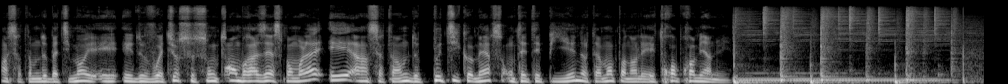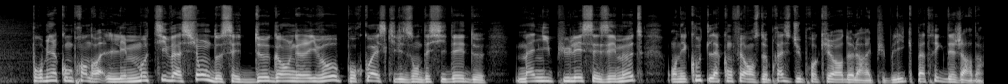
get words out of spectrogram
un certain nombre de bâtiments et, et de voitures se sont embrasés à ce moment-là et un certain nombre de petits commerces ont été pillés, notamment pendant les trois premières nuits pour bien comprendre les motivations de ces deux gangs rivaux, pourquoi est-ce qu'ils ont décidé de manipuler ces émeutes, on écoute la conférence de presse du procureur de la République, Patrick Desjardins.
